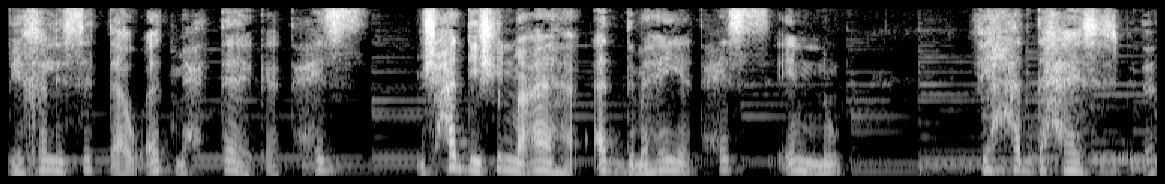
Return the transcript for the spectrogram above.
بيخلي الست أوقات محتاجة تحس مش حد يشيل معاها قد ما هي تحس إنه في حد حاسس بده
